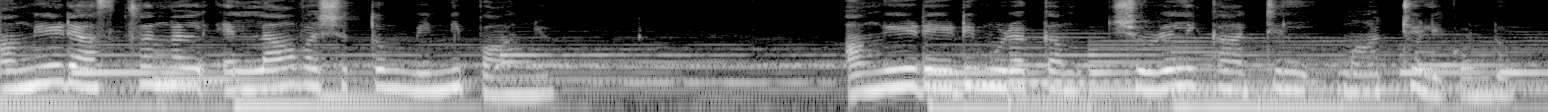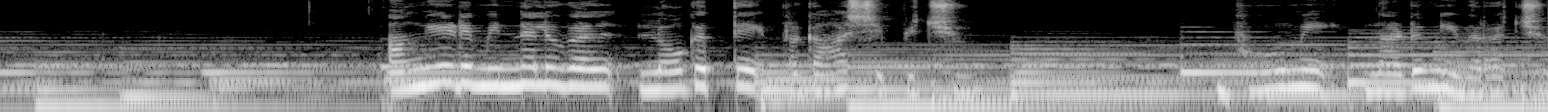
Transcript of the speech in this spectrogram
അങ്ങയുടെ അസ്ത്രങ്ങൾ എല്ലാ വശത്തും മിന്നിപ്പാഞ്ഞു. അങ്ങയുടെ ഇടിമുഴക്കം ചുഴലിക്കാറ്റിൽ മാറ്റൊലിക്കൊണ്ടു അങ്ങയുടെ മിന്നലുകൾ ലോകത്തെ പ്രകാശിപ്പിച്ചു. ഭൂമി നടുങ്ങി വിറച്ചു.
